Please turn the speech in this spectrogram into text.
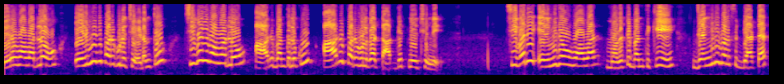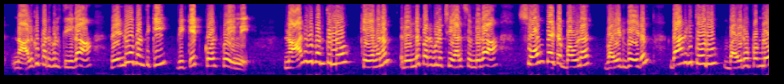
ఏడవ ఓవర్లో ఎనిమిది పరుగులు చేయడంతో చివరి ఓవర్లో ఆరు బంతులకు ఆరు పరుగులుగా టార్గెట్ నిలిచింది. చివరి ఎనిమిదవ ఓవర్ మొదటి బంతికి జంగిలి వలస బ్యాటర్ నాలుగు పరుగులు తీయగా రెండవ బంతికి వికెట్ కోల్పోయింది. నాలుగు బంతుల్లో కేవలం రెండు పరుగులు చేయాల్సి ఉండగా సోంపేట బౌలర్ వైడ్ వేయడం దానికి తోడు బై రూపంలో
